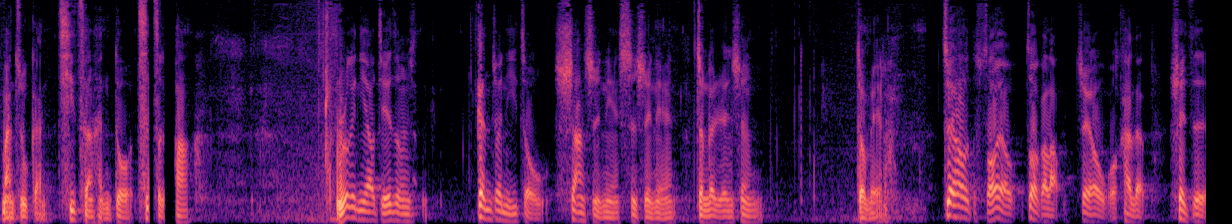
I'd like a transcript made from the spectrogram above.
满足感，七成很多，七成啊。如果你要这种。跟着你走三十年、四十年，整个人生都没了。最后所有做过了，最后我看了，甚至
